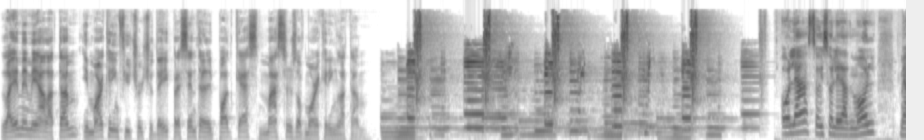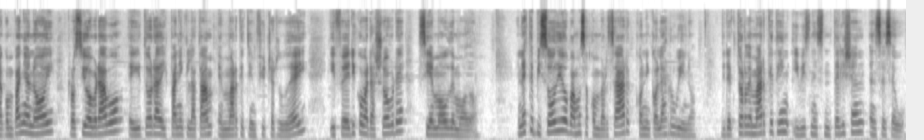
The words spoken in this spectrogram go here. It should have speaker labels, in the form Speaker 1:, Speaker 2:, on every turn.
Speaker 1: La MMA Latam y Marketing Future Today presentan el podcast Masters of Marketing Latam.
Speaker 2: Hola, soy Soledad Moll. Me acompañan hoy Rocío Bravo, editora de Hispanic Latam en Marketing Future Today, y Federico Barallobre, CMO de Modo. En este episodio vamos a conversar con Nicolás Rubino, director de Marketing y Business Intelligence en CCU.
